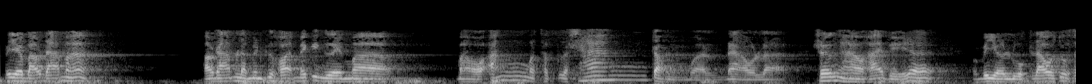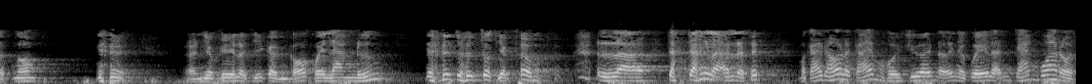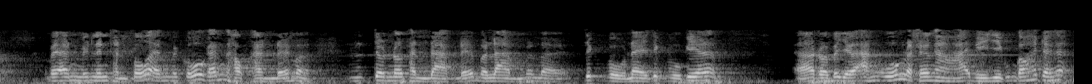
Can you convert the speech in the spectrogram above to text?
Bây giờ bảo đảm mà bảo đảm là mình cứ hỏi mấy cái người mà mà họ ăn mà thật là sang trọng mà nào là sơn hào hải vị đó mà bây giờ luộc rau cho thật ngon. Nhiều khi là chỉ cần có khoai lang nướng cho, cho thiệt thơm là chắc chắn là anh là thích. Mà cái đó là cái mà hồi xưa anh ở nhà quê là anh chán quá rồi. Bây anh mới lên thành phố anh mới cố gắng học hành để mà cho nó thành đạt để mà làm là chức vụ này chức vụ kia à, rồi bây giờ ăn uống là sơn hào hải vì gì cũng có hết trơn á.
